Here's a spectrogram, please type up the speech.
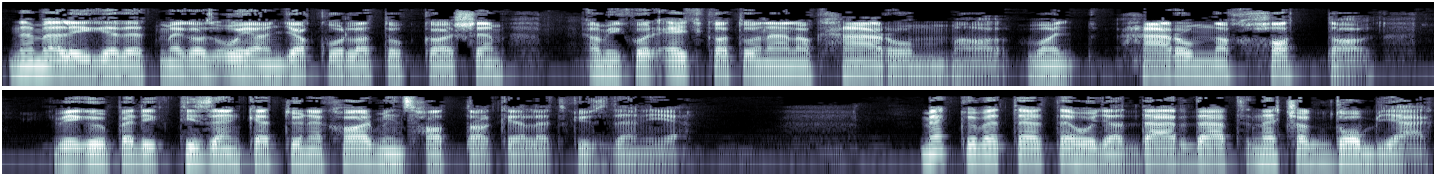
Nem elégedett meg az olyan gyakorlatokkal sem, amikor egy katonának hárommal, vagy háromnak hattal, végül pedig 12-nek 36-tal kellett küzdenie. Megkövetelte, hogy a dárdát ne csak dobják,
